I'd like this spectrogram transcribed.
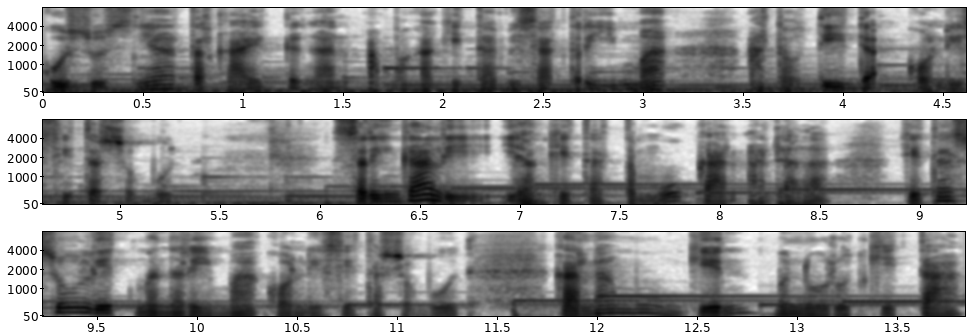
khususnya terkait dengan apakah kita bisa terima atau tidak kondisi tersebut. Seringkali yang kita temukan adalah kita sulit menerima kondisi tersebut karena mungkin menurut kita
